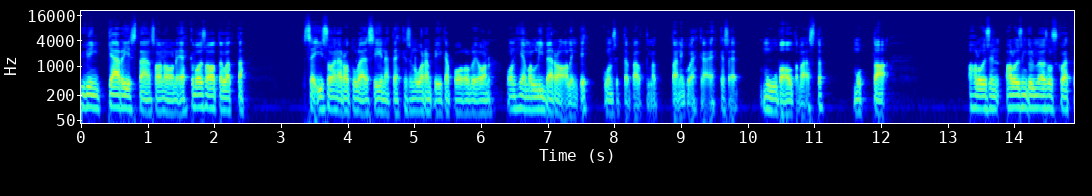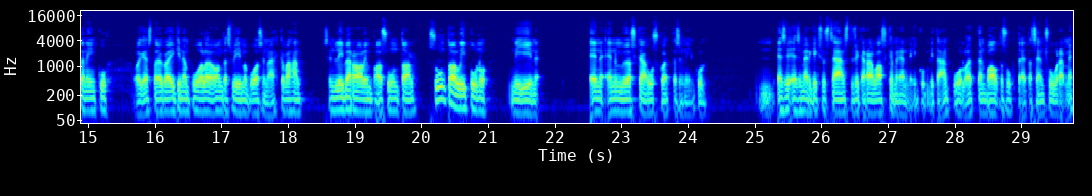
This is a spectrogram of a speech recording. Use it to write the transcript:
hyvin kärjistään sanoo, niin ehkä voisi ajatella, että se isoin ero tulee siinä, että ehkä se nuorempi ikäpolvi on, on hieman liberaalimpi kuin sitten välttämättä, tai niin kuin ehkä, ehkä se muu valtaväestö. Mutta haluaisin, haluaisin kyllä myös uskoa, että niin kuin oikeastaan joka ikinen puolue on tässä viime vuosina ehkä vähän sen liberaalimpaan suuntaan, suuntaan lipunut, niin en, en myöskään usko, että se niin kuin, esimerkiksi just se äänestysikärajan laskeminen niin kuin mitään puolueiden valtasuhteita sen suuremmin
